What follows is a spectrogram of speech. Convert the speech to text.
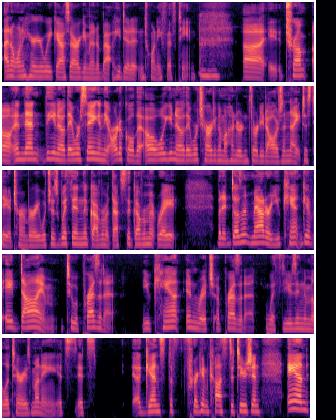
I don't want to hear your weak ass argument about he did it in 2015. Uh, Trump, oh, and then, you know, they were saying in the article that, oh, well, you know, they were charging him $130 a night to stay at Turnberry, which is within the government. That's the government rate. But it doesn't matter. You can't give a dime to a president. You can't enrich a president with using the military's money. It's, it's, against the friggin' constitution and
